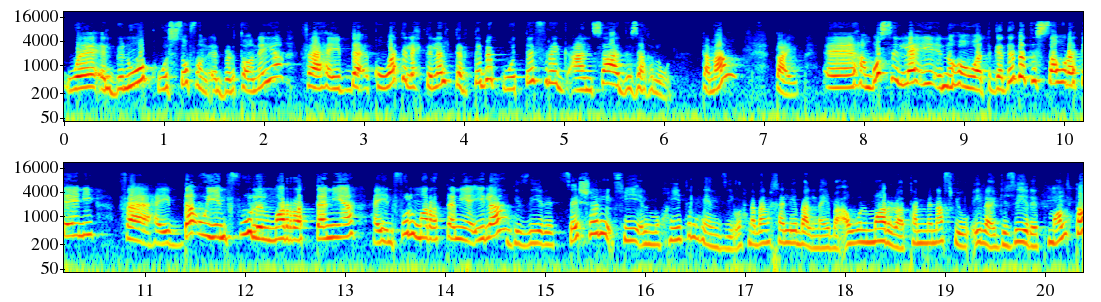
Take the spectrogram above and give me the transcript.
والبنوك والسفن البريطانية فهيبدأ قوات الاحتلال ترتبك وتفرج عن سعد زغلول. تمام؟ طيب آه هنبص نلاقي إن هو تجددت الثورة تاني فهيبدأوا ينفوه للمرة الثانية هينفوه المرة الثانية إلى جزيرة سيشل في المحيط الهندي. وإحنا بقى نخلي بالنا يبقى أول مرة تم نفيه إلى جزيرة مالطا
